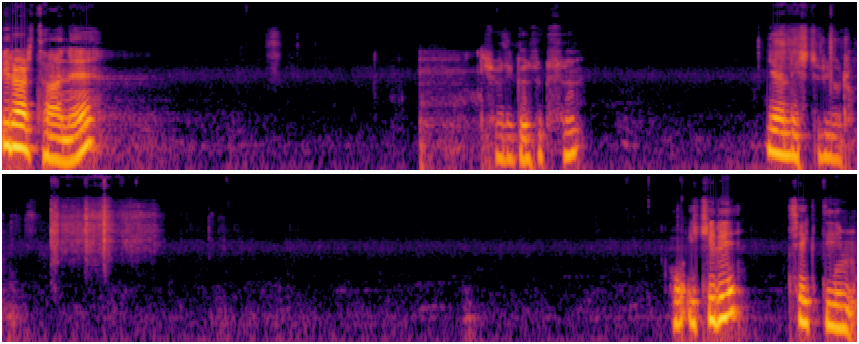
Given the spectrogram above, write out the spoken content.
birer tane şöyle gözüksün yerleştiriyorum. O ikili çektiğim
